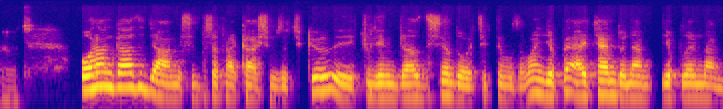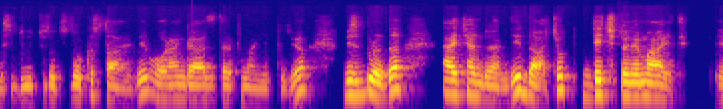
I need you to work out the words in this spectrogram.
Evet. Orhan Gazi Camisi bu sefer karşımıza çıkıyor. E, külliyenin biraz dışına doğru çıktığımız zaman yapı erken dönem yapılarından birisi 1339 tarihli Orhan Gazi tarafından yapılıyor. Biz burada erken dönem değil daha çok geç döneme ait e,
